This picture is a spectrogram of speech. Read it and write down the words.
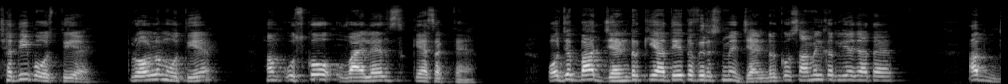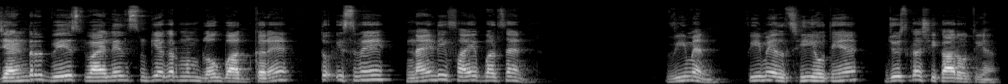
क्षति पहुँचती है प्रॉब्लम होती है, हम उसको वायलेंस कह सकते हैं। और जब बात जेंडर की आती है तो फिर इसमें जेंडर को शामिल कर लिया जाता है। अब जेंडर बेस्ड वायलेंस की अगर हम लोग बात करें तो इसमें ninety five percent women females ही होती हैं, जो इसका शिकार होती हैं।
